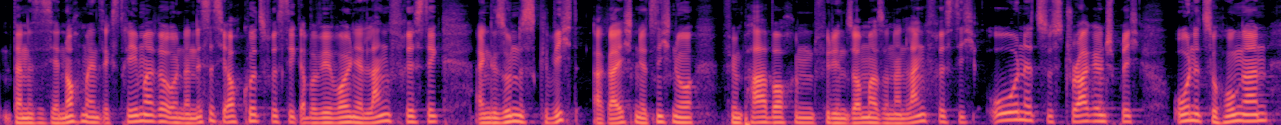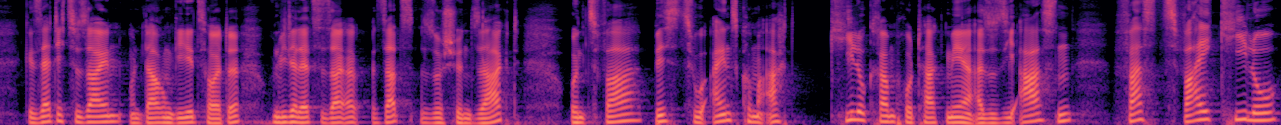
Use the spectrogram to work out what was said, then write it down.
dann ist es ja noch mal ins Extremere und dann ist es ja auch kurzfristig, aber wir wollen ja langfristig ein gesundes Gewicht erreichen, jetzt nicht nur für ein paar Wochen, für den Sommer, sondern langfristig, ohne zu strugglen, sprich ohne zu hungern, gesättigt zu sein und darum geht es heute. Und wie der letzte Sa Satz so schön sagt, und zwar bis zu 1,8 Kilogramm pro Tag mehr. Also sie aßen fast zwei Kilo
